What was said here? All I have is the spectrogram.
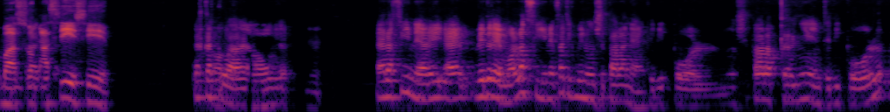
Ma insomma, sì, sì. Per catturare oh. Ogre. Mm. Alla fine, eh, vedremo alla fine, infatti qui non si parla neanche di Paul, non si parla per niente di Paul,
